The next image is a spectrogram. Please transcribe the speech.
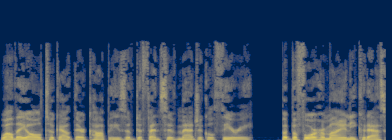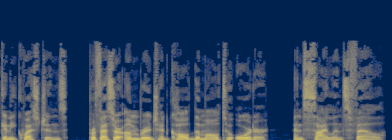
while they all took out their copies of defensive magical theory. But before Hermione could ask any questions, Professor Umbridge had called them all to order, and silence fell.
